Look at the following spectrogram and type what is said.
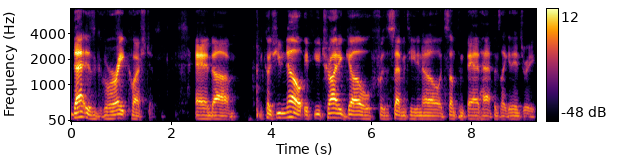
That is a great question. And um, because you know, if you try to go for the 17 and 0 and something bad happens, like an injury,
